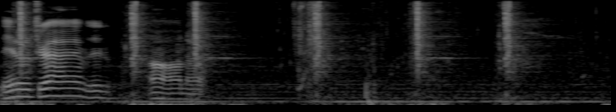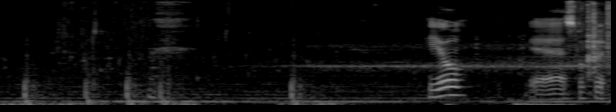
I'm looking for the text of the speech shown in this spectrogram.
Little drive, little. Oh no. Heal? Yeah, stuff it.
